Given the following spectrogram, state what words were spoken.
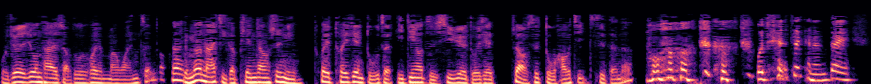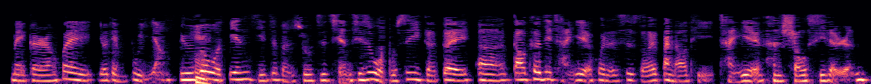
我觉得用他的角度会蛮完整的。那有没有哪几个篇章是你会推荐读者一定要仔细阅读，一些最好是读好几次的呢？我觉得这可能对。每个人会有点不一样。比如说，我编辑这本书之前，其实我不是一个对呃高科技产业或者是所谓半导体产业很熟悉的人，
